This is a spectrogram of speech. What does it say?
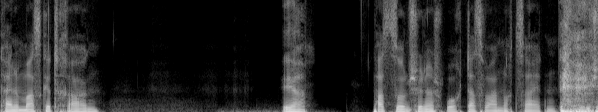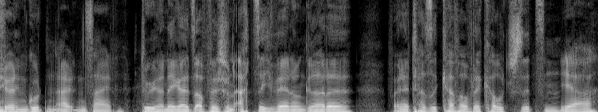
keine Maske tragen. Ja, Passt so ein schöner Spruch, das waren noch Zeiten. Die schönen, guten alten Zeiten. du Janik, als ob wir schon 80 wären und gerade bei einer Tasse Kaffee auf der Couch sitzen Ja,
